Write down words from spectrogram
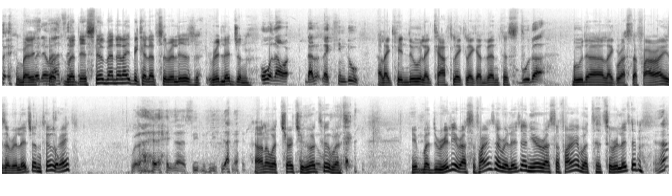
but, but, but, but it's still Mennonite because that's the religion. religion. Oh, that, that look like Hindu, uh, like Hindu, like Catholic, like Adventist, Buddha. Buddha, like Rastafari is a religion too, right? Well, I see religion. I don't know what church you go to, but but really Rastafari is a religion. You're a Rastafari, but it's a religion. Huh?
